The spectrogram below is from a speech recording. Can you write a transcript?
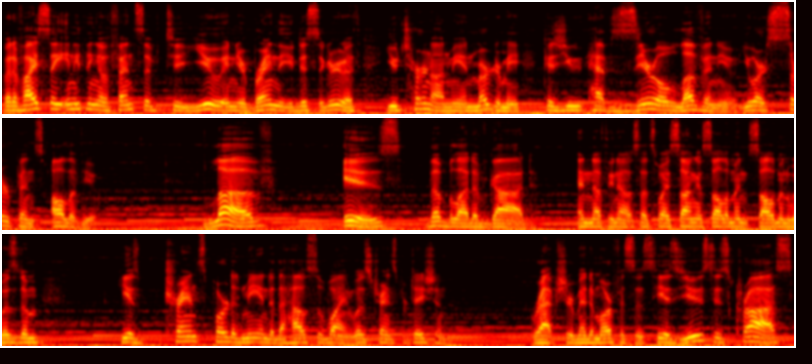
But if I say anything offensive to you in your brain that you disagree with, you turn on me and murder me because you have zero love in you. You are serpents, all of you. Love is the blood of God and nothing else. That's why Song of Solomon, Solomon wisdom, he has transported me into the house of wine. What is transportation? rapture, metamorphosis. He has used his cross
